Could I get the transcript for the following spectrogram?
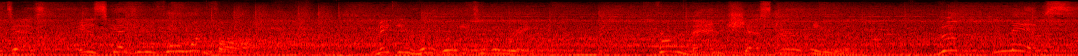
contest is scheduled for one fall. Making her way to the ring from Manchester, England, the Miss.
